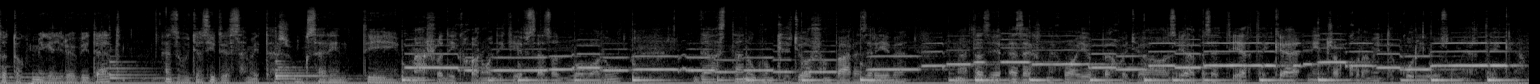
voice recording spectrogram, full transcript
Mutatok még egy rövidet, ez úgy az időszámításunk szerinti második-harmadik évszázadból való, de aztán ugrunk is gyorsan pár ezer évet, mert azért ezeknek valljuk be, hogy az élvezeti értéke nincs akkora, mint a kuriózum értéke.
